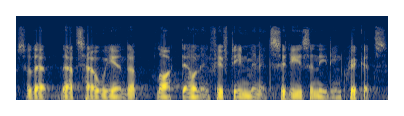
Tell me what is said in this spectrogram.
So that, that's how we end up locked down in 15 minute cities and eating crickets.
